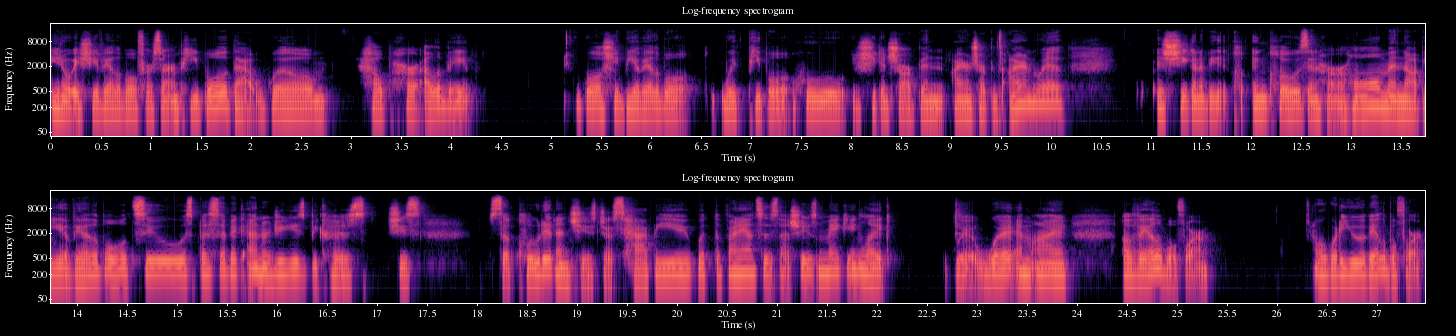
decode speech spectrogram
you know is she available for certain people that will help her elevate? Will she be available with people who she can sharpen iron sharpens iron with? Is she going to be enclosed in her home and not be available to specific energies because she's secluded and she's just happy with the finances that she's making? Like where where am i available for or what are you available for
